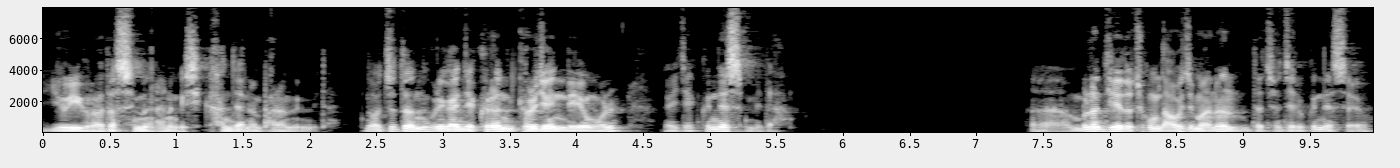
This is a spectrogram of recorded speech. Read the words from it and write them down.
유익을 얻었으면 하는 것이 간절한 바람입니다. 어쨌든 우리가 이제 그런 교리적인 내용을 이제 끝냈습니다. 어, 물론 뒤에도 조금 나오지만은 일단 전체로 끝냈어요.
